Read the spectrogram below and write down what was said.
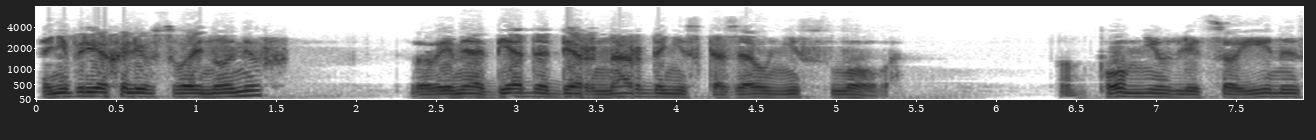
Они приехали в свой номер. Во время обеда Бернардо не сказал ни слова. Он помнил лицо Инес,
